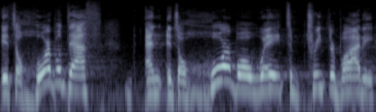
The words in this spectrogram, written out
it's a horrible death and it's a horrible way to treat their body,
